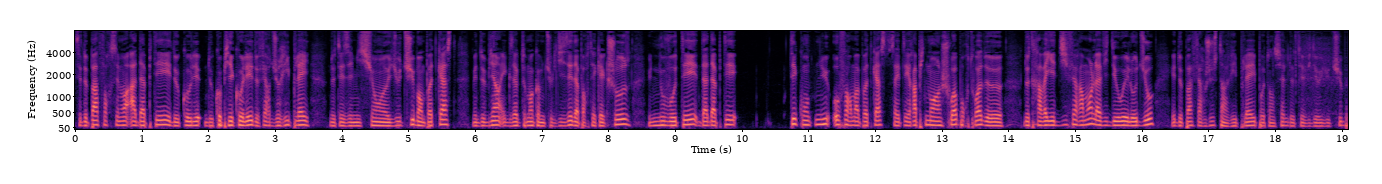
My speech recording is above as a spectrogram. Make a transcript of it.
c'est de pas forcément adapter et de copier-coller, de faire du replay de tes émissions euh, YouTube en podcast, mais de bien, exactement comme tu le disais, d'apporter quelque chose, une nouveauté, d'adapter tes contenus au format podcast. Ça a été rapidement un choix pour toi de, de travailler différemment la vidéo et l'audio et de pas faire juste un replay potentiel de tes vidéos YouTube?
